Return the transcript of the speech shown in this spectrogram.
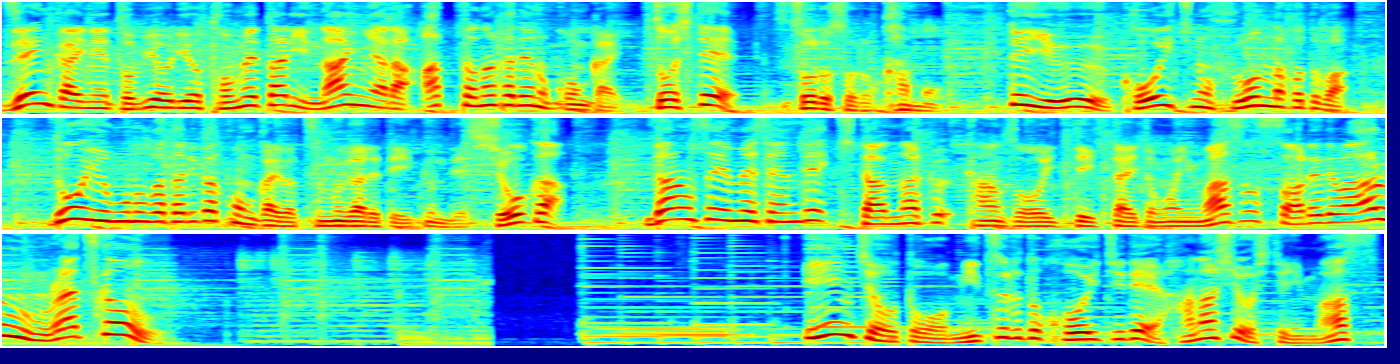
前回ね飛び降りを止めたりなんやらあった中での今回。そしてそろそろかもっていう高一の不穏な言葉。どういう物語が今回は紡がれていくんでしょうか。男性目線で忌憚なく感想を言っていきたいと思います。それではレッツゴー委員長と充と高一で話をしています。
